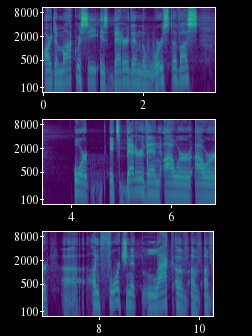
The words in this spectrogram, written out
our democracy is better than the worst of us? Or it's better than our our uh, unfortunate lack of, of, of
